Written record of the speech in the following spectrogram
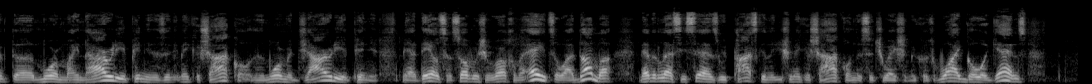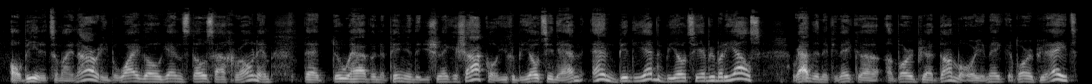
if the more minority opinion is that you make a shakol, and the more majority opinion, so adama, nevertheless, he says, we paskin that you should make a shakol in this situation, because why go against albeit it's a minority, but why go against those achronim that do have an opinion that you should make a shackle? You could be yotzi them and bidiyed be yotzi everybody else. Rather than if you make a, a bari dama or you make a bari eitz,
